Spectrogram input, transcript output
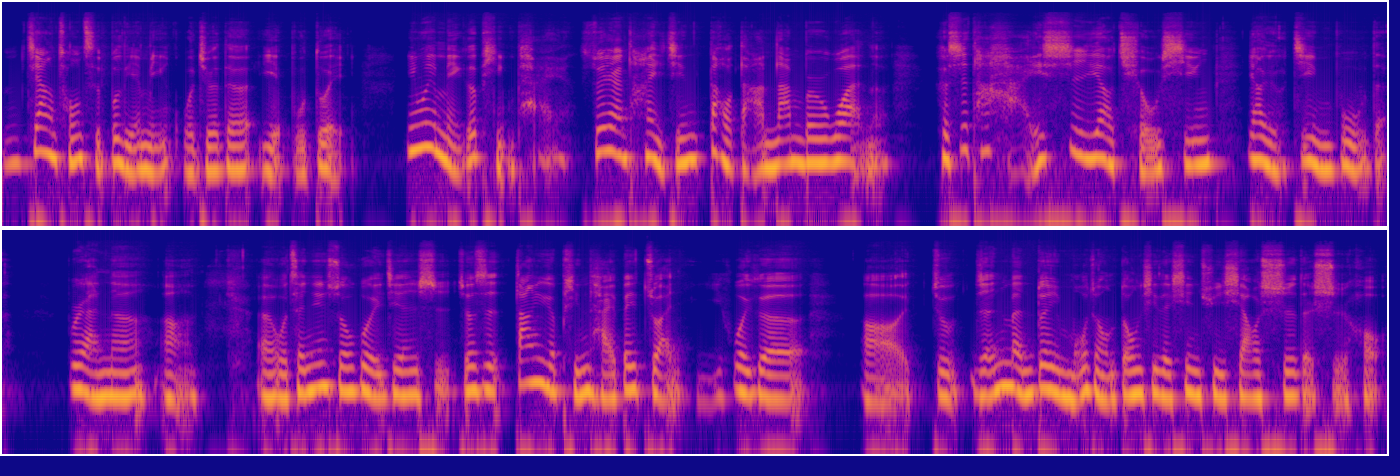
嗯，这样从此不联名，我觉得也不对。因为每个品牌虽然它已经到达 number one 了，可是它还是要求新，要有进步的。不然呢，啊，呃，我曾经说过一件事，就是当一个平台被转移，或一个呃，就人们对某种东西的兴趣消失的时候，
